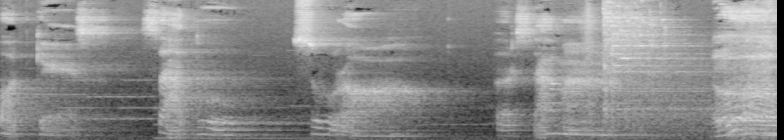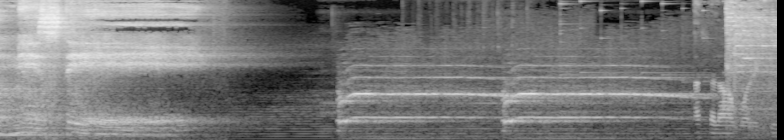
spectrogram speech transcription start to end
podcast satu surah bersama Dua Mistik. Assalamualaikum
